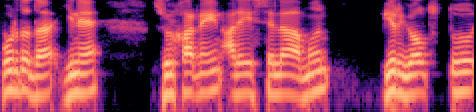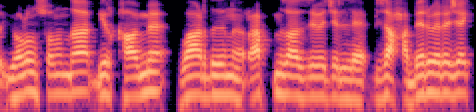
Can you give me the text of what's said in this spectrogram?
Burada da yine Zülkarneyn Aleyhisselam'ın bir yol tuttuğu, yolun sonunda bir kavme vardığını Rabbimiz Azze ve Celle bize haber verecek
